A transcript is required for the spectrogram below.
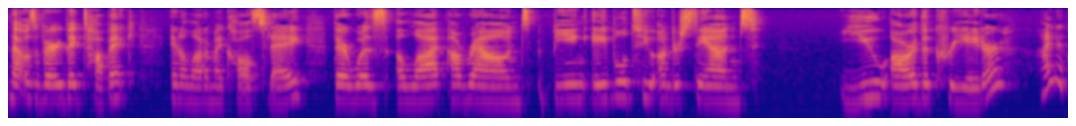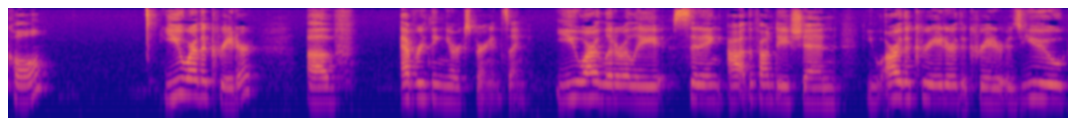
that was a very big topic in a lot of my calls today. There was a lot around being able to understand you are the creator. Hi, Nicole. You are the creator of everything you're experiencing. You are literally sitting at the foundation. You are the creator. The creator is you.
